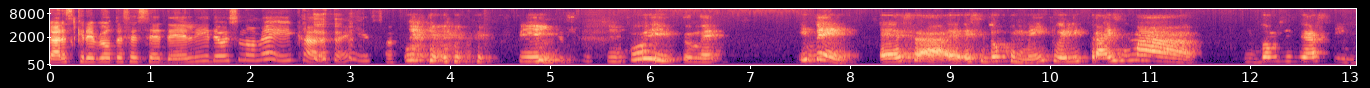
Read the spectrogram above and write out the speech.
cara escreveu o TCC dele e deu esse nome aí, cara. É isso. Sim, tipo isso, né? E bem, essa, esse documento ele traz uma, vamos dizer assim,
